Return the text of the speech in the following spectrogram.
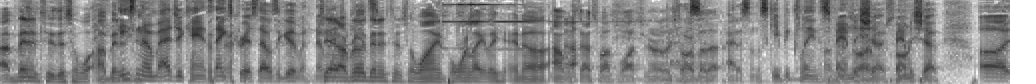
I've been into this. I've been. He's into, no magic hands. Thanks, Chris. That was a good one. No Chad, I've really hands. been into this Hawaiian porn lately, and uh, I was that's what I was watching earlier. Sorry Addison, about that. Addison, let's keep it clean. It's Okay, family sorry, show. sorry. Family show. Uh,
